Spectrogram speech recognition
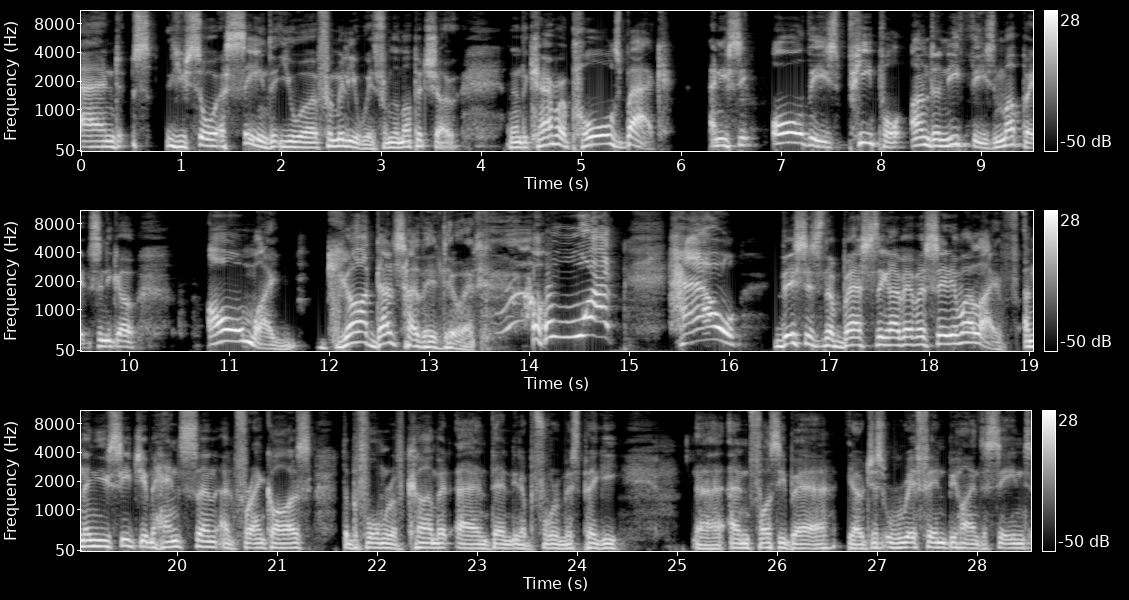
And you saw a scene that you were familiar with from the Muppet Show. And then the camera pulls back and you see all these people underneath these Muppets, and you go, oh my God, that's how they do it. what? How? This is the best thing I've ever seen in my life. And then you see Jim Henson and Frank Oz, the performer of Kermit, and then, you know, performer Miss Piggy. Uh, and Fozzie Bear, you know, just riffing behind the scenes.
